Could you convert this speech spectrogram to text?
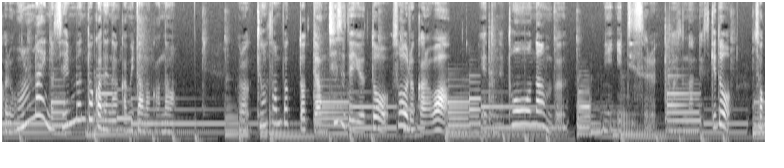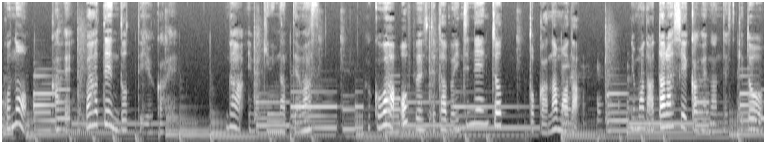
これオンラインの新聞とかでなんか見たのかな？これキョンソンプットってあの地図で言うとソウルからは、えーとね、東南部に位置する場所なんですけどそこのカフェバーテンドっていうカフェが今気になってます。ここはオープンして多分1年ちょっとかなまだ。でまだ新しいカフェなんですけど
